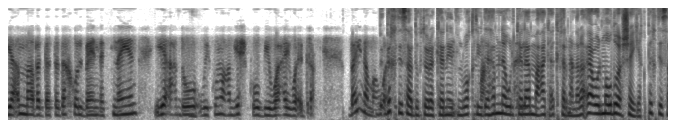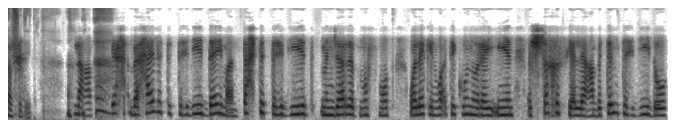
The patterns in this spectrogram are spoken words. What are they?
يا أما بدها تدخل بين اثنين يقعدوا ويكونوا عم يحكوا بوعي وإدراك. بينما باختصار دكتورة كان الوقت يدهمنا والكلام معك أكثر من رائع والموضوع شيق باختصار شديد. نعم. بحالة التهديد دايما تحت التهديد بنجرب نصمت ولكن وقت يكونوا رايقين الشخص يلي عم بتم تهديده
